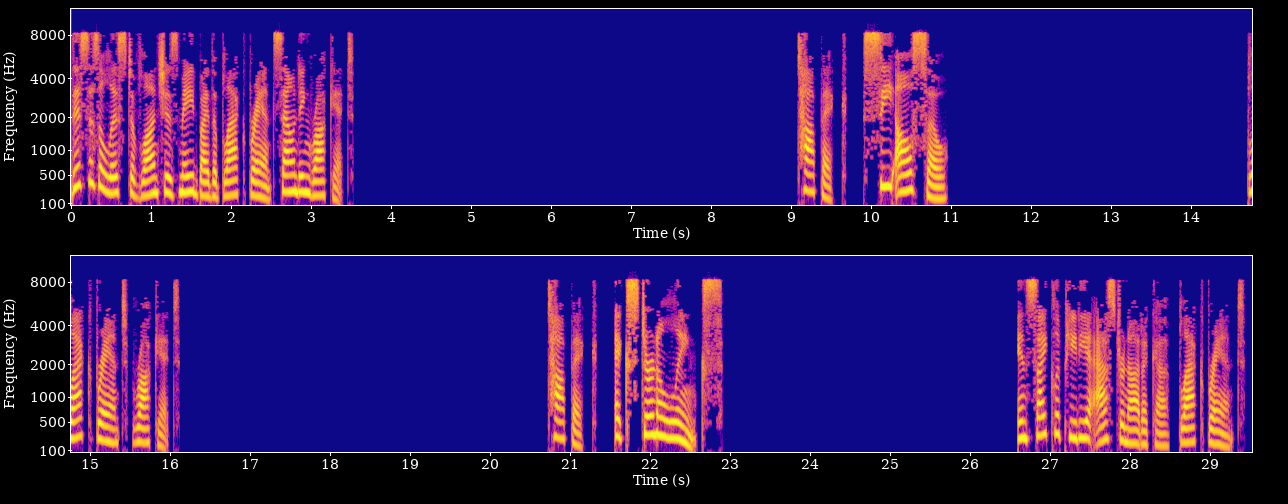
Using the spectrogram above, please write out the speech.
This is a list of launches made by the Black Brant sounding rocket. Topic. See also Black Brant rocket Topic. External links Encyclopaedia Astronautica, Black Brant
